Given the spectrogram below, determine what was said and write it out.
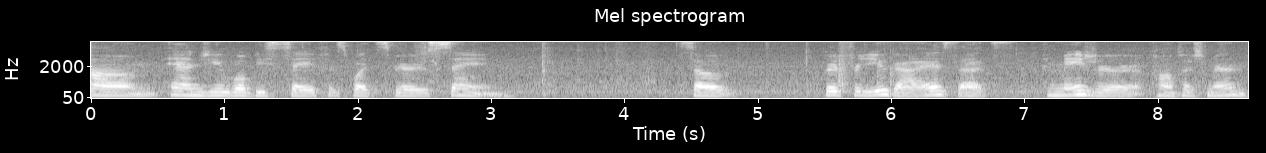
um, and you will be safe is what Spirit is saying. So good for you guys. That's a major accomplishment.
